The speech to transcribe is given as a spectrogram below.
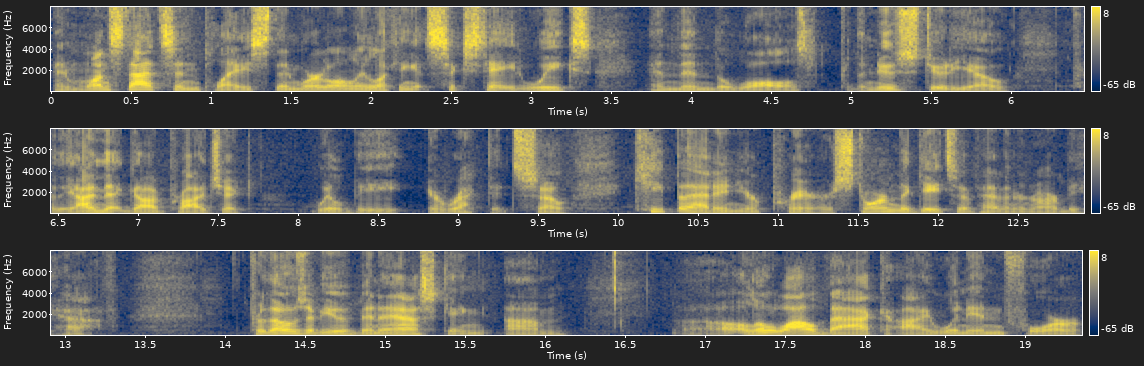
And once that's in place, then we're only looking at six to eight weeks and then the walls for the new studio for the I Met God project will be erected. So keep that in your prayers. Storm the gates of heaven in our behalf. For those of you who have been asking, um, a little while back I went in for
